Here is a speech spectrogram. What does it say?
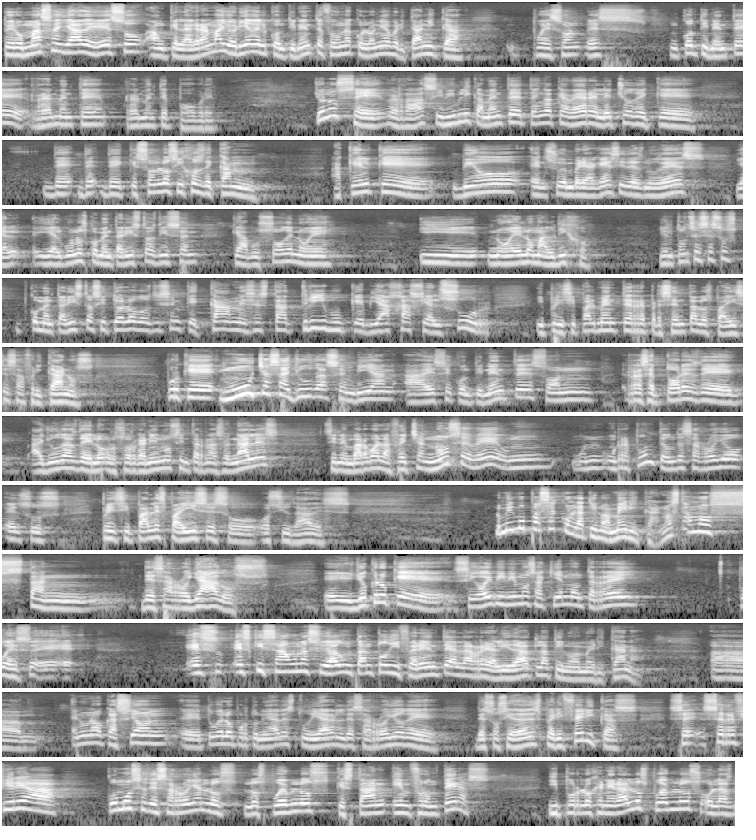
pero más allá de eso, aunque la gran mayoría del continente fue una colonia británica, pues es un continente realmente, realmente pobre. Yo no sé, ¿verdad?, si bíblicamente tenga que ver el hecho de que, de que son los hijos de Cam, aquel que vio en su embriaguez y desnudez, y, algunos comentaristas dicen que abusó de Noé y Noé lo maldijo. Y entonces esos comentaristas y teólogos dicen que Cam es esta tribu que viaja hacia el sur y principalmente representa a los países africanos, porque muchas ayudas se envían a ese continente, son receptores de ayudas de los organismos internacionales, sin embargo, a la fecha no se ve un, repunte, un desarrollo en sus principales países o, ciudades. Lo mismo pasa con Latinoamérica, no estamos tan desarrollados. Eh, yo creo que si hoy vivimos aquí en Monterrey, pues eh, es, quizá una ciudad un tanto diferente a la realidad latinoamericana. Ah, en una ocasión eh, tuve la oportunidad de estudiar el desarrollo de, sociedades periféricas. Se, refiere a cómo se desarrollan los, pueblos que están en fronteras. Y por lo general los pueblos o las,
